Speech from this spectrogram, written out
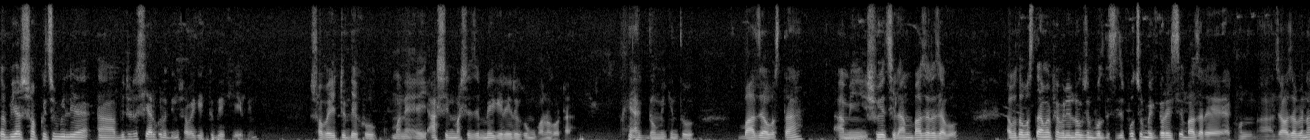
তো বিয়ার সব কিছু মিলিয়ে ভিডিওটা শেয়ার করে দিন, সবাইকে একটু দেখিয়ে দিন। সবাই একটু দেখুক মানে এই আশ্বিন মাসে যে মেঘের এরকম ঘন ঘটা একদমই কিন্তু বাজে অবস্থা। আমি শুয়েছিলাম, বাজারে যাব। এমত অবস্থায় আমার ফ্যামিলির লোকজন বলতেছে যে, প্রচুর মেঘ ধরেছে বাজারে এখন যাওয়া যাবে না।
